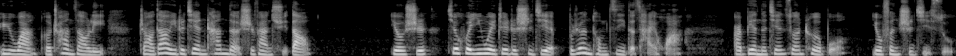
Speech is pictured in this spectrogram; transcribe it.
欲望和创造力找到一个健康的释放渠道，有时就会因为这个世界不认同自己的才华。而变得尖酸刻薄又愤世嫉俗。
